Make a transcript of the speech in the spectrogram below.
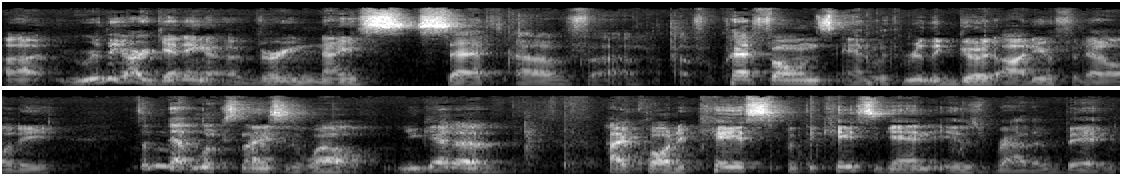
uh, you really are getting a, very nice set of, uh, of headphones and with really good audio fidelity something that looks nice as well. You get a high quality case, but the case again is rather big.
